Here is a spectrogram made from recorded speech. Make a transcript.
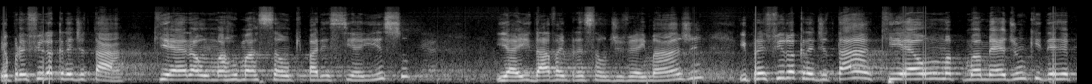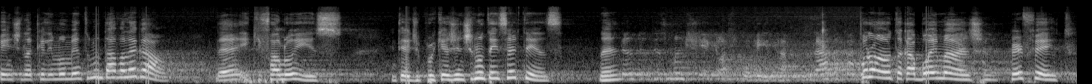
Eu prefiro acreditar que era uma arrumação que parecia isso, e aí dava a impressão de ver a imagem, e prefiro acreditar que é uma, uma médium que de repente naquele momento não estava legal, né? E que falou isso, entende? Porque a gente não tem certeza, né? Tanto eu desmanchei aquelas correias. Pronto, acabou a imagem. Perfeito,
